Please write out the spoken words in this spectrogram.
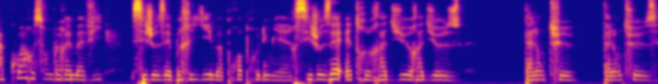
à quoi ressemblerait ma vie si j'osais briller ma propre lumière, si j'osais être radieux, radieuse, talentueux, talentueuse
